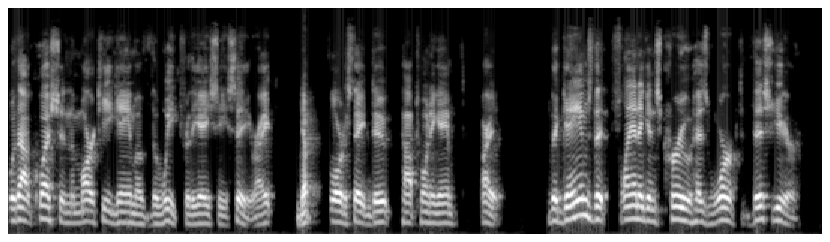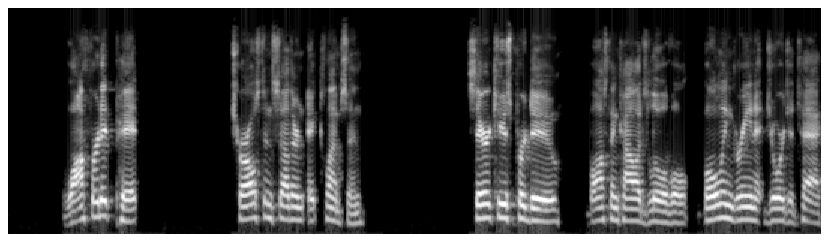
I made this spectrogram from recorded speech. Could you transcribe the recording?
without question the marquee game of the week for the ACC, right? Yep. Florida State and Duke, top 20 game. All right. The games that Flanagan's crew has worked this year Wofford at Pitt, Charleston Southern at Clemson, Syracuse, Purdue, Boston College, Louisville, Bowling Green at Georgia Tech,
